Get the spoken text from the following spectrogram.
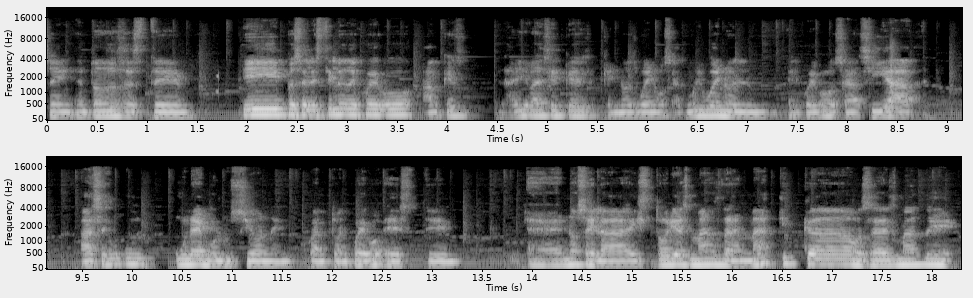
Sí, entonces, este. Y pues el estilo de juego, aunque es, nadie va a decir que, que no es bueno, o sea, es muy bueno el, el juego, o sea, sí hace una evolución en cuanto al juego. Este, eh, no sé, la historia es más dramática, o sea, es más de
